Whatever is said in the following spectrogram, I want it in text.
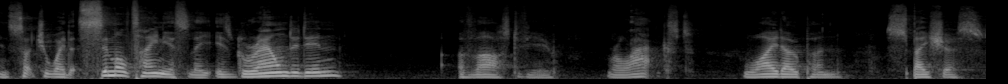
in such a way that simultaneously is grounded in a vast view, relaxed, wide open, spacious,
